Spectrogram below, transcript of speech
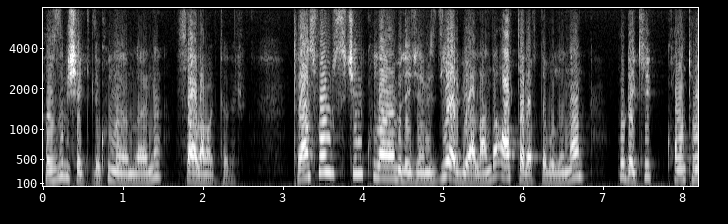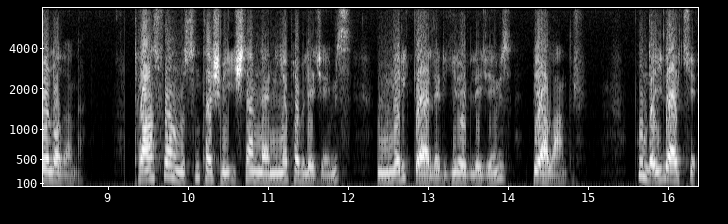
hızlı bir şekilde kullanımlarını sağlamaktadır. Transformers için kullanabileceğimiz diğer bir alanda alt tarafta bulunan buradaki kontrol alanı. Transformers'ın taşıma işlemlerini yapabileceğimiz, numerik değerleri girebileceğimiz bir alandır. Bunu da ileriki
